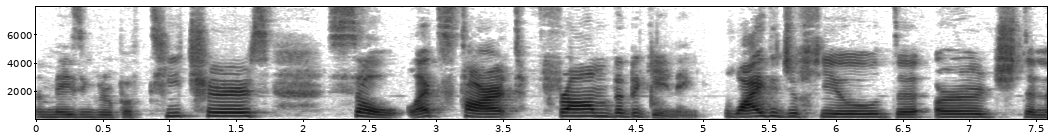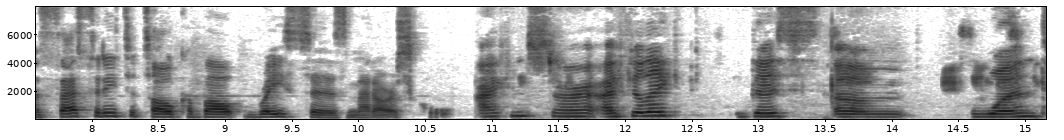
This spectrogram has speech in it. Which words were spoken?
amazing group of teachers. So let's start from the beginning. Why did you feel the urge, the necessity to talk about racism at our school? I can start. I feel like this um, want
